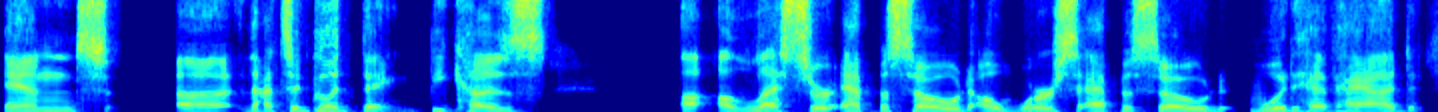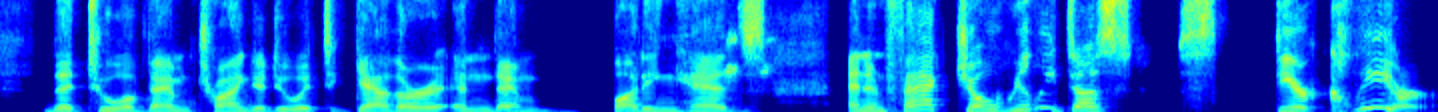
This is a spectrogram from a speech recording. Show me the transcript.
And uh, that's a good thing because a, a lesser episode, a worse episode would have had the two of them trying to do it together and them butting heads. And in fact, Jo really does steer clear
